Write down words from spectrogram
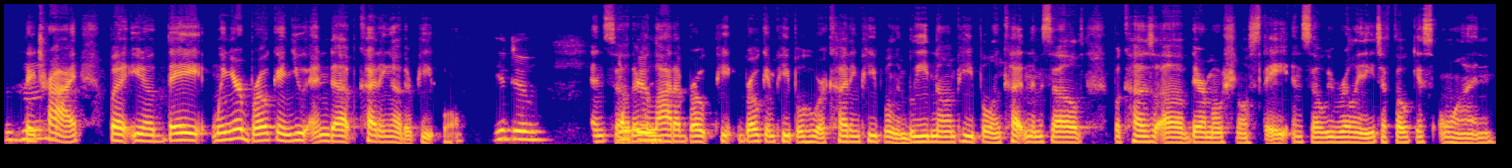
Mm-hmm. They try, but you know, they when you're broken, you end up cutting other people. You do. And so there's a lot of broke pe- broken people who are cutting people and bleeding on people and cutting themselves because of their emotional state. And so we really need to focus on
